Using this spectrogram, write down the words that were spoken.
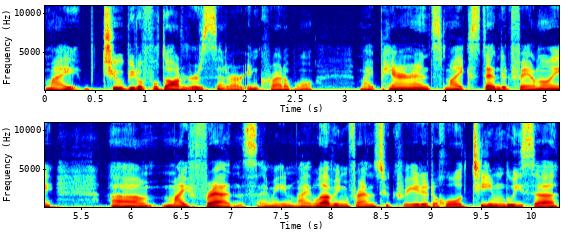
my two beautiful daughters that are incredible, my parents, my extended family, um, my friends. I mean, my loving friends who created a whole team. Luisa,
